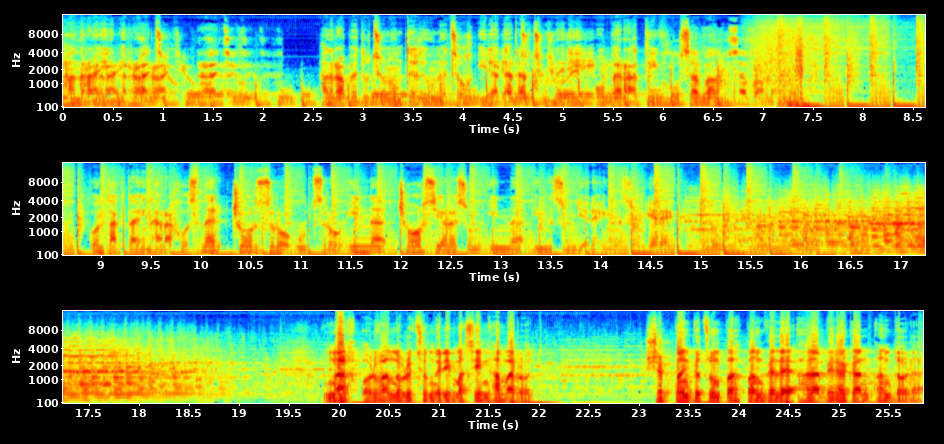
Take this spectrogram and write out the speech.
հանրային ռադիո, ռադիո։ Հանրապետությունում տեղի ունեցող իրադարձությունների օպերատիվ լուսաբանում։ Կոնտակտային հեռախոսներ 40809 43993։ 93 Նախ օրվան նորությունների մասին համարոտ։ Շփման գծում պահպանվել է հարաբերական անդորը։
